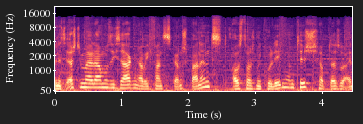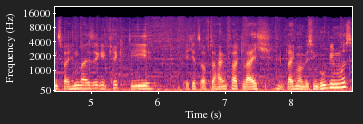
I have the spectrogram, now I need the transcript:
bin das erste Mal da, muss ich sagen, aber ich fand es ganz spannend. Austausch mit Kollegen am Tisch, habe da so ein, zwei Hinweise gekriegt, die ich jetzt auf der Heimfahrt gleich, gleich mal ein bisschen googeln muss.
